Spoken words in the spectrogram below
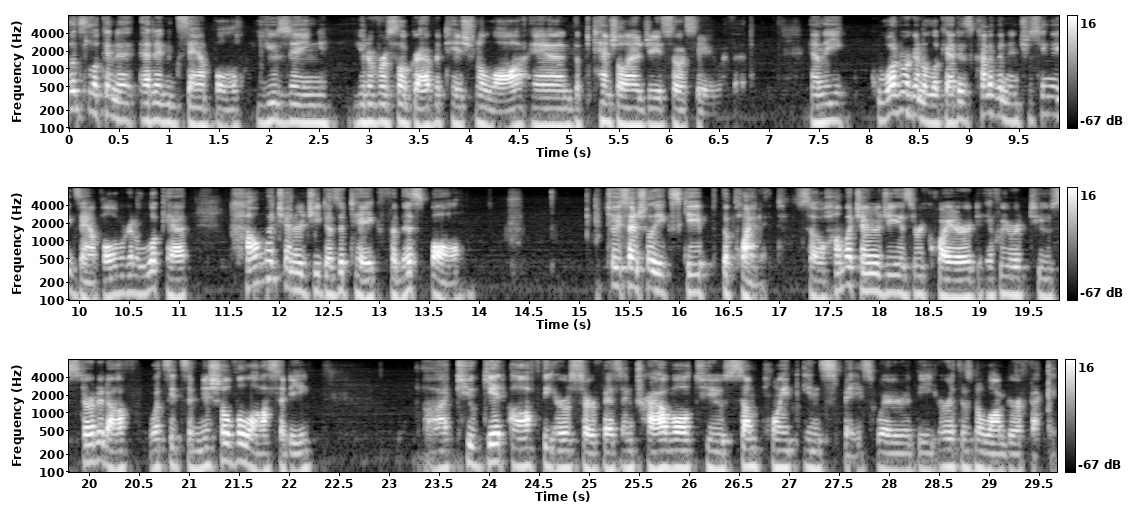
Let's look at, at an example using universal gravitational law and the potential energy associated with it. And the what we're going to look at is kind of an interesting example. We're going to look at how much energy does it take for this ball to essentially escape the planet. So how much energy is required if we were to start it off, what's its initial velocity uh, to get off the Earth's surface and travel to some point in space where the Earth is no longer affecting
